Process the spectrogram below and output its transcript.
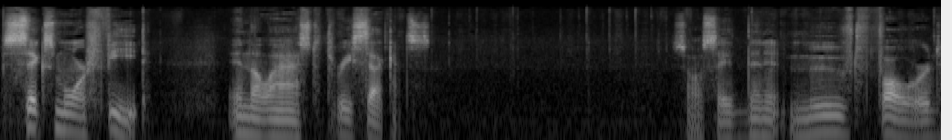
6 more feet in the last 3 seconds. So I'll say then it moved forward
